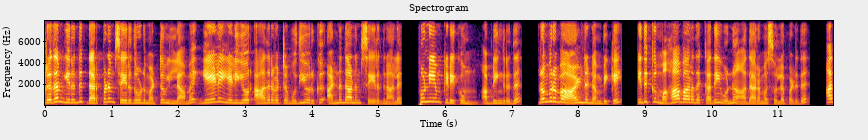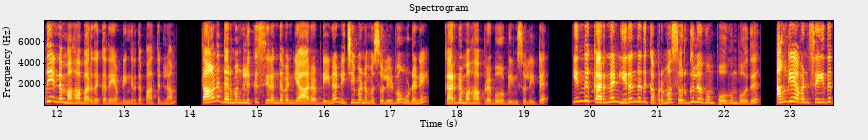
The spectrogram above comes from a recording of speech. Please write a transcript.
விரதம் இருந்து தர்ப்பணம் செய்யறதோடு மட்டும் இல்லாம ஏழை எளியோர் ஆதரவற்ற முதியோருக்கு அன்னதானம் செய்யறதுனால புண்ணியம் கிடைக்கும் அப்படிங்கிறது ரொம்ப ரொம்ப ஆழ்ந்த நம்பிக்கை. இதுக்கு மகாபாரத கதை ஒண்ணு ஆதாரமா சொல்லப்படுது. அது என்ன மகாபாரத கதை அப்படிங்கறத பாத்துடலாம் தான தர்மங்களுக்கு சிறந்தவன் யார் அப்படின்னா நிச்சயமா நம்ம சொல்லிடுவோம். உடனே கர்ண மகாபிரபு அப்படின்னு சொல்லிட்டு. இந்த கர்ணன் இறந்ததுக்கு அப்புறமா சொர்க்குலோகம் போகும்போது அங்கே அவன் செய்த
